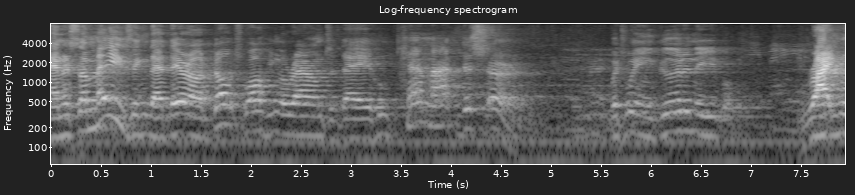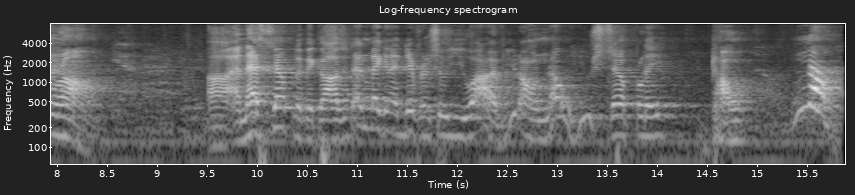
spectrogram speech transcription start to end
And it's amazing that there are adults walking around today who cannot discern between good and evil, right and wrong. Uh, and that's simply because it doesn't make any difference who you are. If you don't know, you simply don't know.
